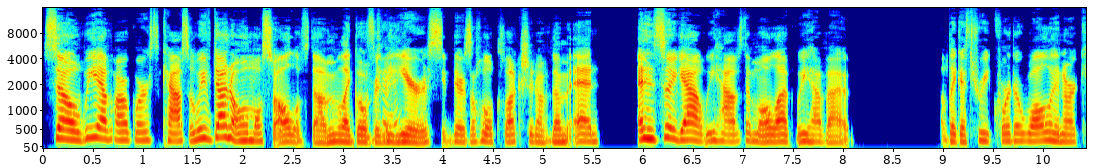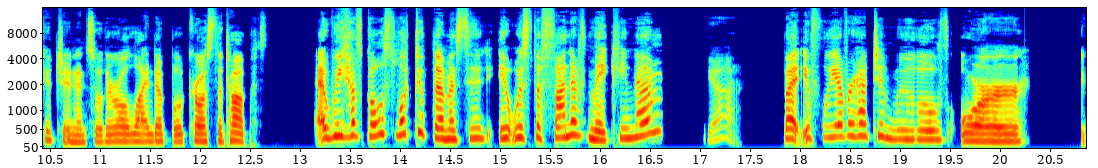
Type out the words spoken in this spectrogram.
so we have Hogwarts Castle. We've done almost all of them like over okay. the years. There's a whole collection of them. And and so yeah, we have them all up. We have a like a three quarter wall in our kitchen. And so they're all lined up across the top. And we have both looked at them and said it was the fun of making them. Yeah. But if we ever had to move or eh,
